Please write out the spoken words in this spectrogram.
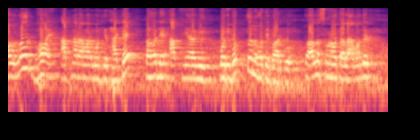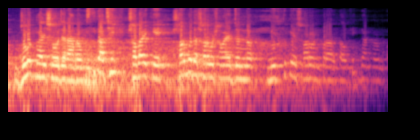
আল্লাহর ভয় আপনার আমার মধ্যে থাকে, তাহলে আপনি আমি পরিবর্তন হতে পারব তো আল্লাহ সুমন তালা আমাদের যুবক ভাই সহ যারা আমরা উপস্থিত আছি, সবাইকে সর্বদা সর্বসময়ের জন্য মৃত্যুকে স্মরণ করার তৌফিক দান করুন।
